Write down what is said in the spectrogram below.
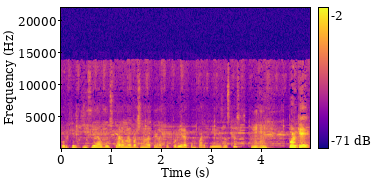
porque él quisiera buscar a una persona con la que pudiera compartir esas cosas. Ujú. ¿Por qué?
